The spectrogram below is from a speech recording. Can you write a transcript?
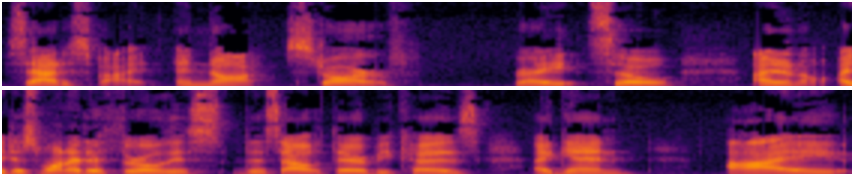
satisfied and not starve, right? So I don't know. I just wanted to throw this this out there because again, I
